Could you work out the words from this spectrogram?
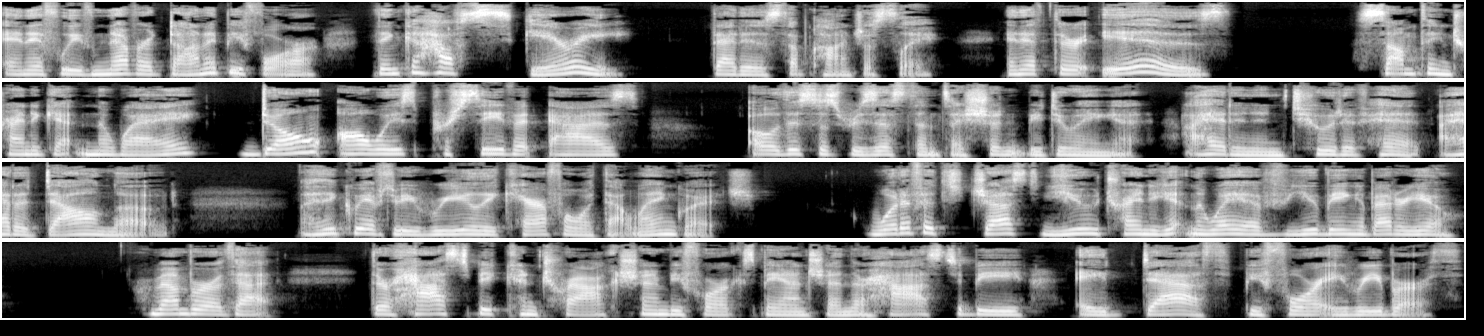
And if we've never done it before, think of how scary that is subconsciously. And if there is something trying to get in the way, don't always perceive it as, oh, this is resistance. I shouldn't be doing it. I had an intuitive hit. I had a download. I think we have to be really careful with that language. What if it's just you trying to get in the way of you being a better you? Remember that there has to be contraction before expansion. There has to be a death before a rebirth.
